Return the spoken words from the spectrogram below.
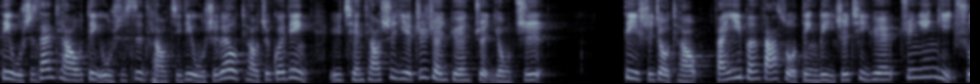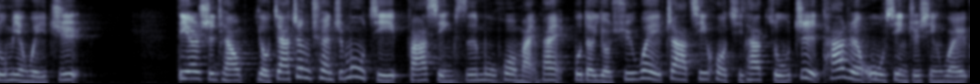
第五十三条、第五十四条及第五十六条之规定，于前条事业之人员准用之。第十九条，凡依本法所订立之契约，均应以书面为之。第二十条，有价证券之募集、发行、私募或买卖，不得有虚伪、诈欺或其他足致他人误信之行为。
